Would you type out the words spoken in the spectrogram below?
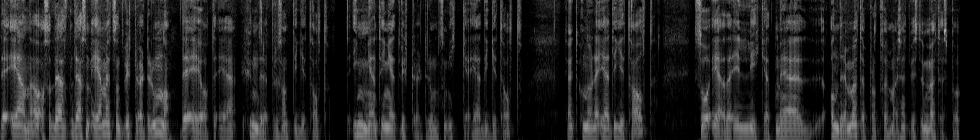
det ene, altså det, det som er med et sånt virtuelt rom, da, det er jo at det er 100% digitalt. Det er ingenting i et virtuelt rom som ikke er digitalt. Og når det er digitalt, så er det i likhet med andre møteplattformer. Hvis du møtes på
